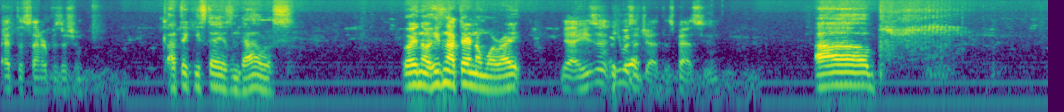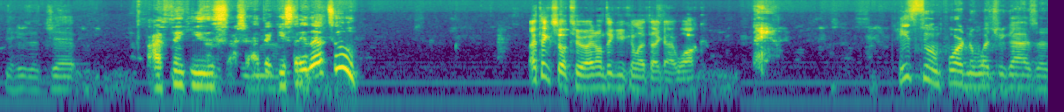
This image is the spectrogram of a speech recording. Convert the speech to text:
at the center position. I think he stays in Dallas. Wait, no, he's not there no more, right? Yeah, he's a, he was a Jet this past season. Uh, Yeah, he's a jet. I think he's. I think he stayed there too. I think so too. I don't think you can let that guy walk. He's too important to what you guys are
